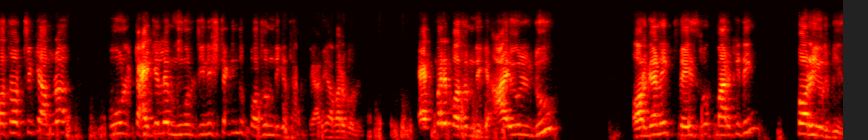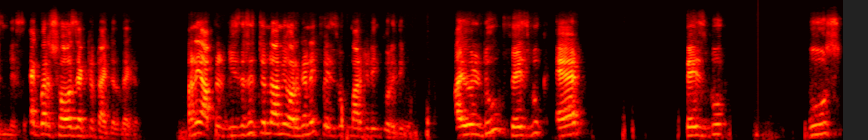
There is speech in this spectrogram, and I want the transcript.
কথা হচ্ছে কি আমরা মূল টাইটেলে মূল জিনিসটা কিন্তু প্রথম দিকে থাকবে আমি আবার বলি। একবারে প্রথম দিকে। I will do organic Facebook marketing for your business একবার সহজ একটা টাইটেল দেখেন। মানে আপনার বিজনেসের জন্য আমি অর্গানিক ফেসবুক মার্কেটিং করে দিব। I will do Facebook ad Facebook boost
